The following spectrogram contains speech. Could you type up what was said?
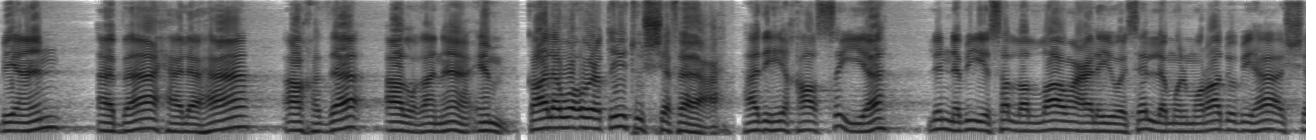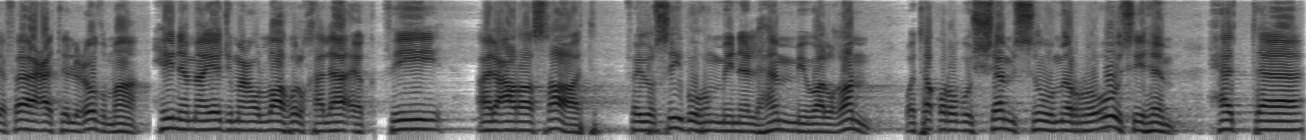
بأن أباح لها أخذ الغنائم. قال وأعطيت الشفاعة. هذه خاصية للنبي صلى الله عليه وسلم والمراد بها الشفاعة العظمى حينما يجمع الله الخلائق في العرصات فيصيبهم من الهم والغم وتقرب الشمس من رؤوسهم حتى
